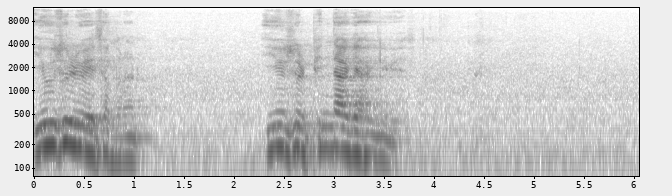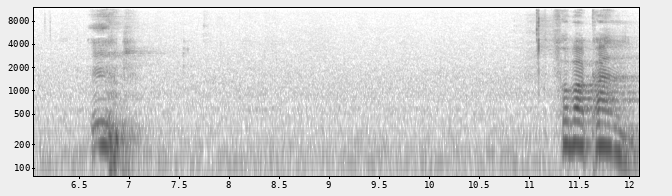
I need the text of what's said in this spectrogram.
이웃을 위해서만 이웃을 빛나게 하기 위해서. 소박한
